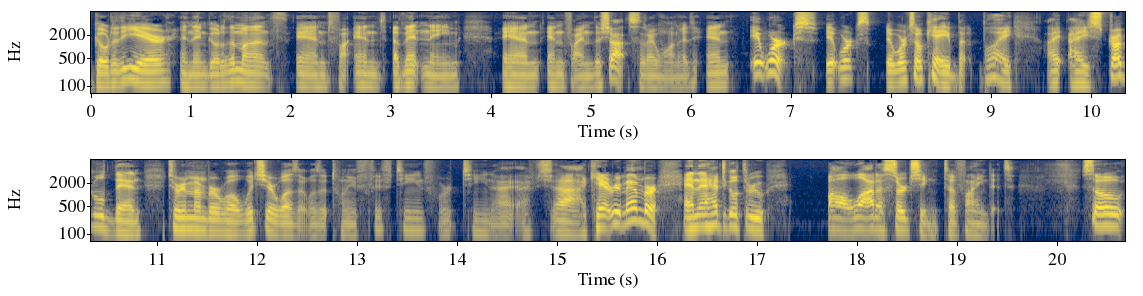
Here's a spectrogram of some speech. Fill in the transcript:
go to the year and then go to the month and and event name and and find the shots that I wanted. And it works. It works. It works okay. But boy, I, I struggled then to remember. Well, which year was it? Was it 2015, 14? I I, ah, I can't remember. And I had to go through a lot of searching to find it. So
